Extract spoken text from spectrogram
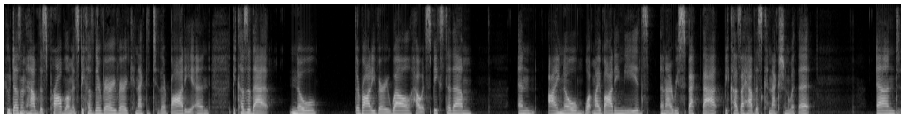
who doesn't have this problem, it's because they're very, very connected to their body. And because of that, know their body very well, how it speaks to them. And I know what my body needs, and I respect that because I have this connection with it. And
